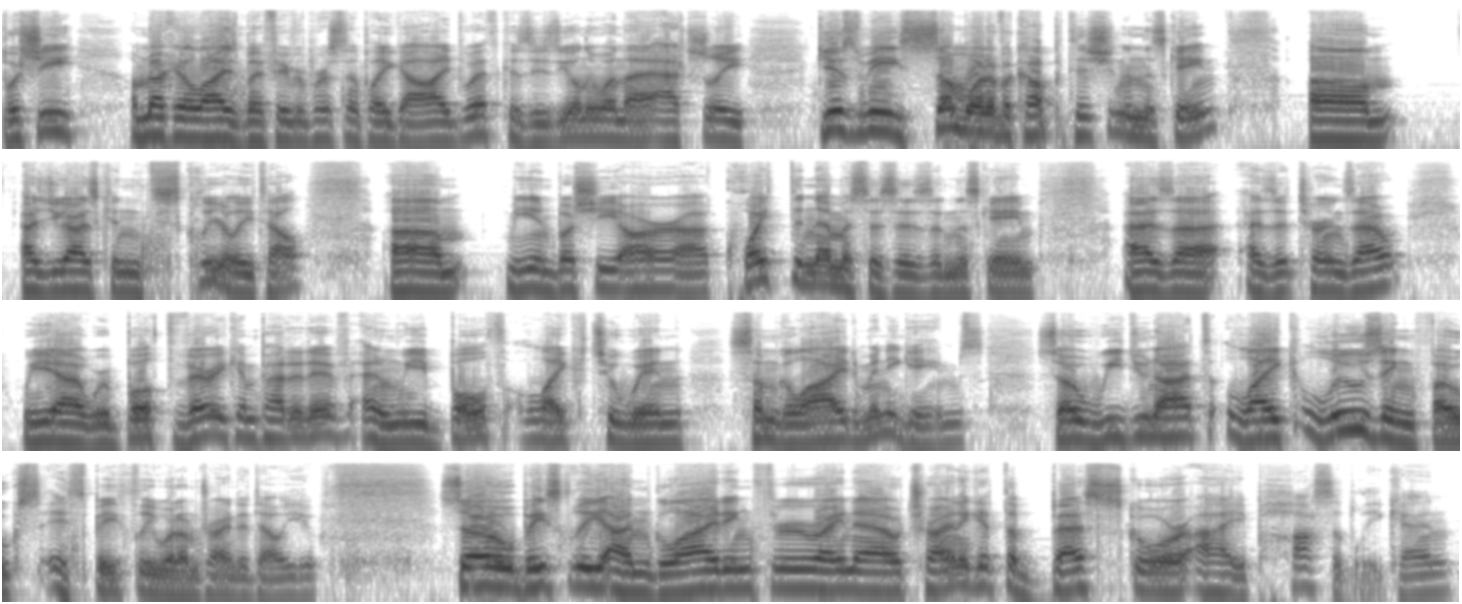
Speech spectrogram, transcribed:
Bushy, I'm not going to lie, is my favorite person to play Glide with because he's the only one that actually gives me somewhat of a competition in this game. Um, as you guys can clearly tell, um, me and Bushy are uh, quite the nemesises in this game. As uh, as it turns out, we uh, we're both very competitive and we both like to win some Glide mini games. So we do not like losing, folks. It's basically what I'm trying to tell you. So basically, I'm gliding through right now, trying to get the best score I possibly can.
